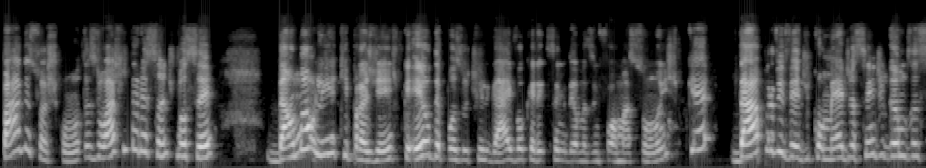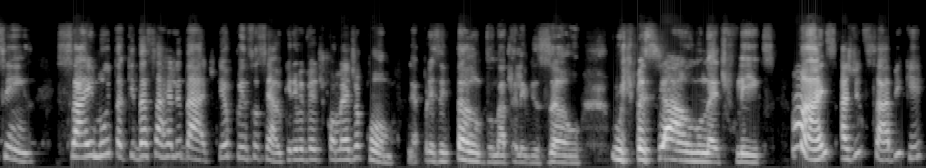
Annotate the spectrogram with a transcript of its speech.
paga suas contas. Eu acho interessante você dar uma aulinha aqui pra gente, porque eu depois vou te ligar e vou querer que você me dê umas informações, porque dá para viver de comédia sem, digamos assim, sair muito aqui dessa realidade. Eu penso assim, ah, eu queria viver de comédia como? Me apresentando na televisão, um especial no Netflix. Mas a gente sabe que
